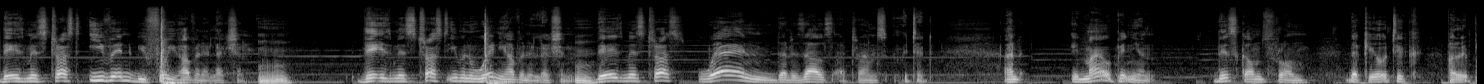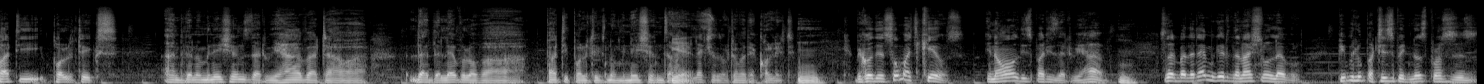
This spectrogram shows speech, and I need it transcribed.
there is mistrust even before you have an election. There is mistrust even when you have an election. Hmm. There is mistrust when the results are transmitted. And in my opinion, this comes from the chaotic party politics and the nominations that we have at our at the level of our party politics nominations and Yes. elections, whatever they call it. Hmm. Because there's so much chaos in all these parties that we have. Hmm. So that by the time we get to the national level, people who participate in those processes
